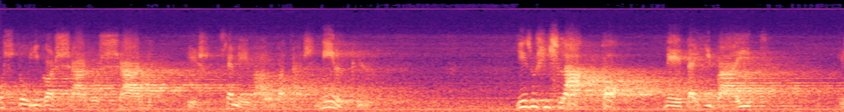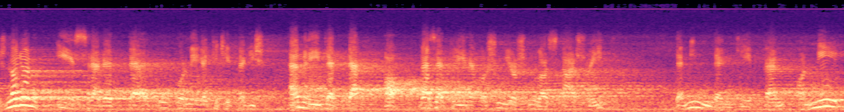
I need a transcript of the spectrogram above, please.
osztó igazságosság és személyválogatás nélkül Jézus is látta népe hibáit, és nagyon észrevette, akkor még egy kicsit meg is említette a vezetőinek a súlyos mulasztásait, de mindenképpen a nép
